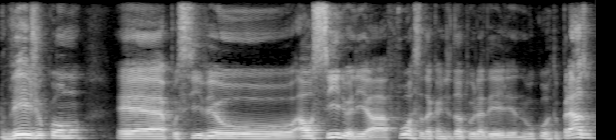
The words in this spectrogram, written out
Vejo como é, possível auxílio ali à força da candidatura dele no curto prazo,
